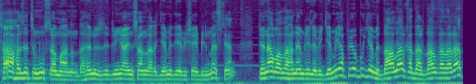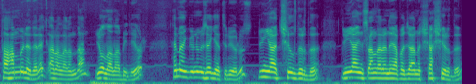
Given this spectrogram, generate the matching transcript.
ta Hazreti Nuh zamanında henüz dünya insanları gemi diye bir şey bilmezken Cenab-ı Allah'ın emriyle bir gemi yapıyor. Bu gemi dağlar kadar dalgalara tahammül ederek aralarından yol alabiliyor. Hemen günümüze getiriyoruz. Dünya çıldırdı. Dünya insanlara ne yapacağını şaşırdı.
